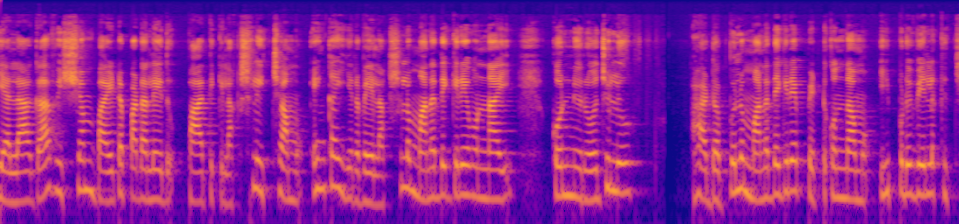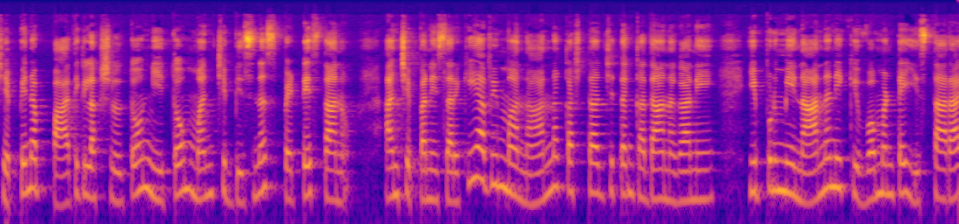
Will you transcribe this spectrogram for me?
ఎలాగా విషయం బయటపడలేదు. పాతికి లక్షలు ఇచ్చాము. ఇంకా ఇరవై లక్షలు మన దగ్గరే ఉన్నాయి. కొన్ని రోజులు ఆ డబ్బులు మన దగ్గరే పెట్టుకుందాము. ఇప్పుడు వీళ్ళకి చెప్పిన పాతిక లక్షలతో నీతో మంచి బిజినెస్ పెట్టేస్తాను అని చెప్పనేసరికి అవి మా నాన్న కష్టార్జితం కదా అనగానే ఇప్పుడు మీ నాన్న నీకు ఇవ్వమంటే ఇస్తారా?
